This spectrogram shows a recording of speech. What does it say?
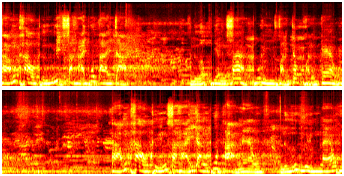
ถามข่าวถึงมิตรสหายผู้ตายจาก เหลือเพียงซากผู้มีฝันเจ้าขวัญแก้ว ถามข่าวถึงสหายยังผู้ต่างแนว หรือลืมแล้วเห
